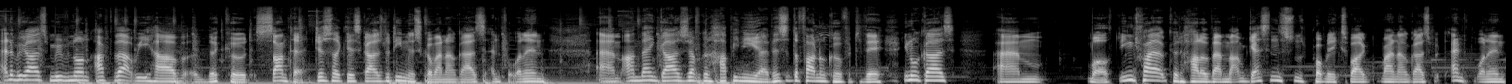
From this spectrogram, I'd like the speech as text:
Anyway guys moving on. After that we have the code Santa. Just like this guys redeem this code right now guys and put one in. Um, and then guys have a good happy new year. This is the final code for today. You know guys um well, you can try out code HallowVem. I'm guessing this one's probably expired right now, guys, but enter one in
